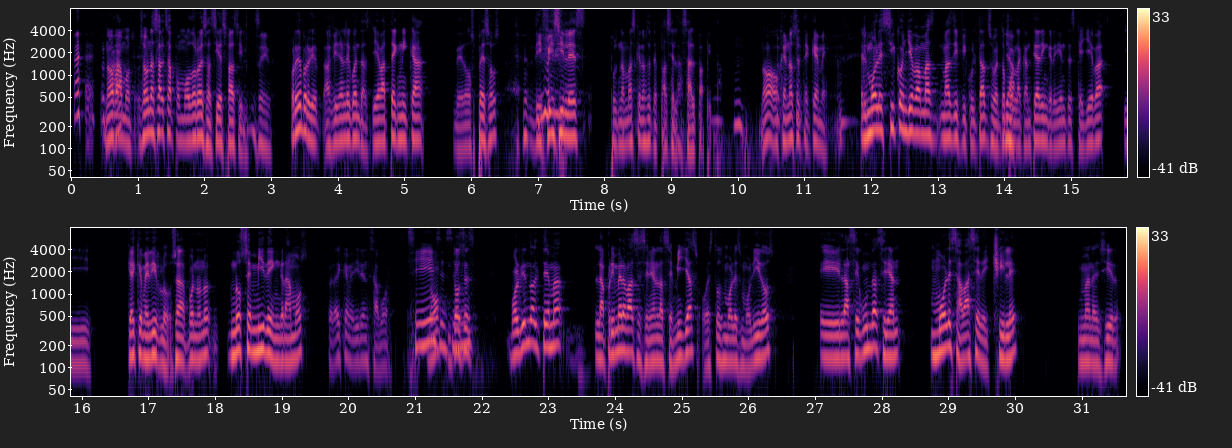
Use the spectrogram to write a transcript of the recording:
No, vamos. O sea, una salsa pomodoro es así, es fácil. Sí. ¿Por qué? Porque a final de cuentas lleva técnica de dos pesos. Difícil es, pues nada más que no se te pase la sal, papito. ¿No? O que no se te queme. El mole sí conlleva más, más dificultad, sobre todo Ya. por la cantidad de ingredientes que lleva y que hay que medirlo. O sea, bueno, no, no se mide en gramos, pero hay que medir en sabor. Sí, ¿no? sí, sí. Entonces, volviendo al tema, la primera base serían las semillas o estos moles molidos. Eh, la segunda serían moles a base de chile. Y me van a decir,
